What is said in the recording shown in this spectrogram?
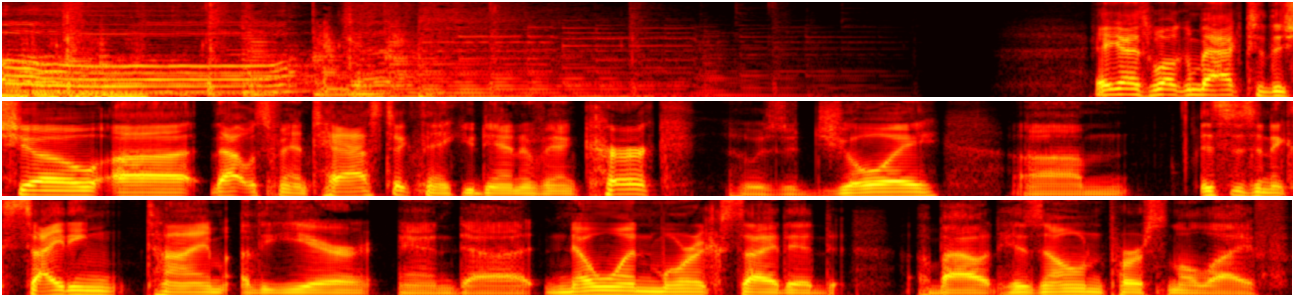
Oh. Hey guys, welcome back to the show. Uh, that was fantastic. Thank you, Daniel Van Kirk, who is a joy. Um, this is an exciting time of the year, and uh, no one more excited about his own personal life,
